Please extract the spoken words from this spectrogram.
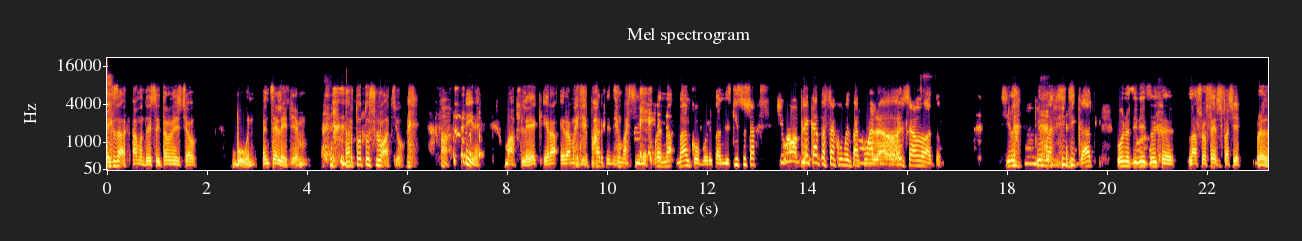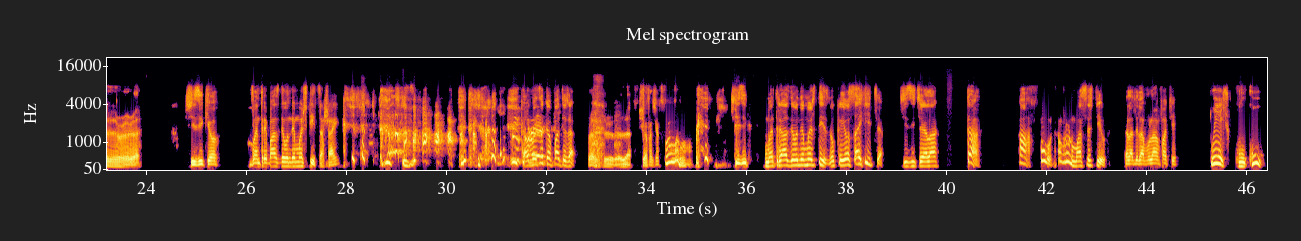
Exact. Amândoi se uitau și ziceau, bun, înțelegem, dar totuși luați-o. Ah, bine. Mă plec, era, era mai departe de mașină. Bă, n- n-am coborât, am deschis ușa și m-am plecat așa cum sunt acum și am luat-o. Și la, când m-am ridicat, unul din ei se uită la șofer și face "Bră, bră, bră, bră." și zic eu, vă întrebați de unde mă știți, așa -i? Că am văzut că face așa. Și eu face Și zic, mă întrebați de unde mă știți, nu? Că eu sunt aici. Și zice ăla, da. Ah, bun, am vrut numai să știu. Ăla de la volan face, tu ești cucu?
